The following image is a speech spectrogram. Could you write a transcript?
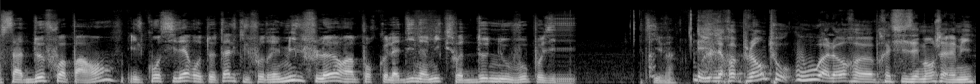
Ça deux fois par an. Ils considèrent au total qu'il faudrait 1000 fleurs hein, pour que la dynamique soit de nouveau positive. Et ils replantent où, où alors euh, précisément, Jérémy?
